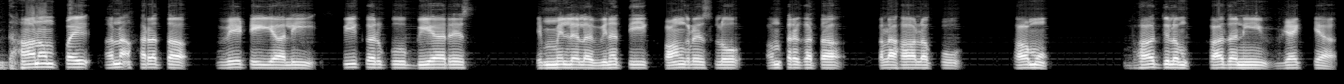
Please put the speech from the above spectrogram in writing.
ధానంపై అనర్హత వేటేయాలి. స్పీకర్కు బీఆర్ఎస్ ఎమ్మెల్యేల వినతి కాంగ్రెస్లో అంతర్గత కలహాలకు తాము బాధ్యులం కాదని వ్యాఖ్య.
